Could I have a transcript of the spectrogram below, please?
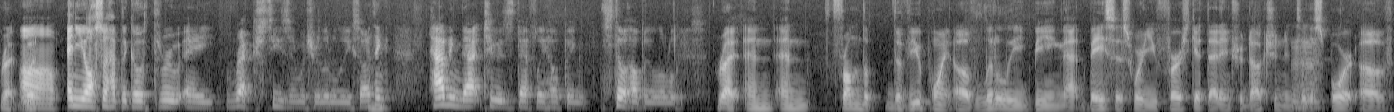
right. But, Um, and you also have to go through a rec season with your little league. So I think having that too is definitely helping, still helping the little leagues. Right, and and from the the viewpoint of little league being that basis where you first get that introduction into the sport of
